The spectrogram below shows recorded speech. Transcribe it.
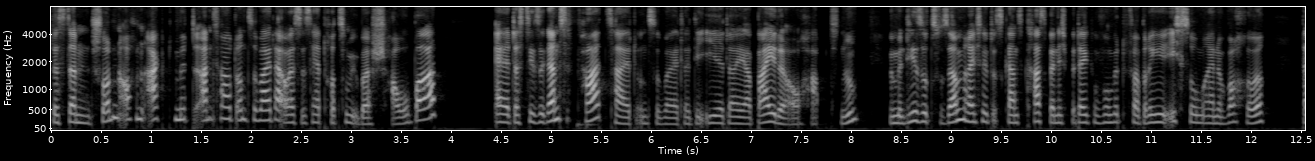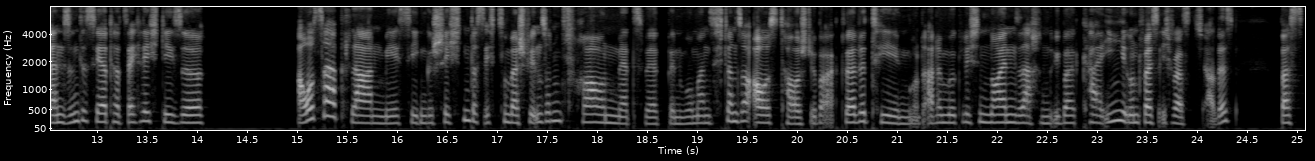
Das ist dann schon auch ein Akt mit Anfahrt und so weiter, aber es ist ja trotzdem überschaubar, äh, dass diese ganze Fahrzeit und so weiter, die ihr da ja beide auch habt, ne? Wenn man die so zusammenrechnet, ist ganz krass, wenn ich bedenke, womit verbringe ich so meine Woche, dann sind es ja tatsächlich diese außerplanmäßigen Geschichten, dass ich zum Beispiel in so einem Frauennetzwerk bin, wo man sich dann so austauscht über aktuelle Themen und alle möglichen neuen Sachen, über KI und weiß ich was nicht alles, was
